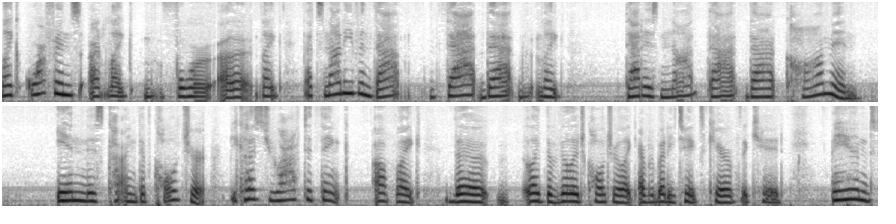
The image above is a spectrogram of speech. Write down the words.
Like orphans are like for uh like that's not even that that that like that is not that that common in this kind of culture. Because you have to think of like the like the village culture like everybody takes care of the kid. And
